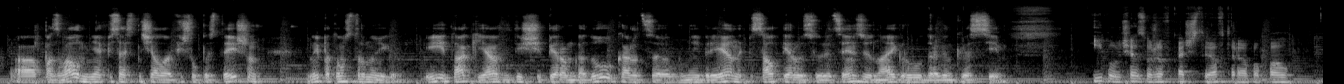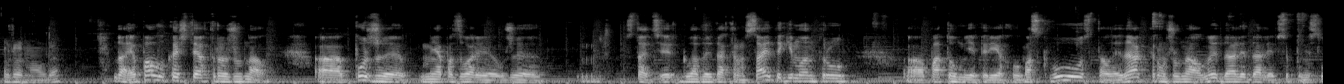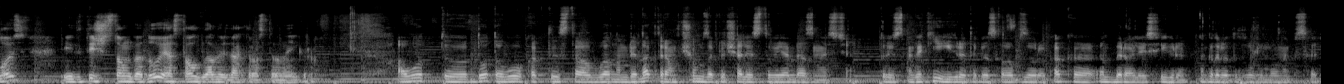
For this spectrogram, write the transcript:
э, позвал меня писать сначала Official PlayStation, ну и потом страну игр. И так я в 2001 году, кажется, в ноябре написал первую свою рецензию на игру Dragon Quest 7. И, получается, уже в качестве автора попал в журнал, да? Да, я попал в качестве автора журнала. А, позже меня позвали уже стать главным редактором сайта Gimland.ru. А, потом я переехал в Москву, стал редактором журнала, ну и далее-далее все понеслось. И в 2006 году я стал главным редактором страны игр. А вот э, до того, как ты стал главным редактором, в чем заключались твои обязанности? То есть на какие игры ты писал обзоры, как э, отбирались игры, на которые ты должен был написать?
